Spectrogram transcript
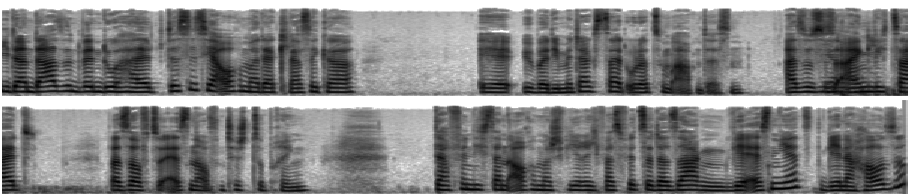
die dann da sind, wenn du halt, das ist ja auch immer der Klassiker äh, über die Mittagszeit oder zum Abendessen. Also es ist Ja. eigentlich Zeit, was auf zu essen auf den Tisch zu bringen. Da finde ich es dann auch immer schwierig. Was willst du da sagen? Wir essen jetzt, gehen nach Hause?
